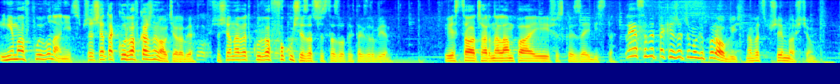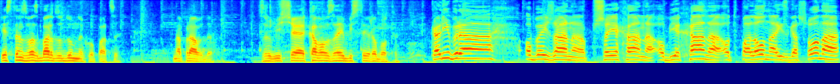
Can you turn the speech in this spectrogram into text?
I nie ma wpływu na nic. Przecież ja tak kurwa w każdym aucie robię. Przecież ja nawet kurwa w Focusie za 300 zł tak zrobiłem. I jest cała czarna lampa i wszystko jest zajebiste. Ale ja sobie takie rzeczy mogę porobić, nawet z przyjemnością. Jestem z was bardzo dumny, chłopacy. Naprawdę. Zrobiliście kawał zajebistej roboty. Kalibra obejrzana, przejechana, objechana, odpalona i zgaszona.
